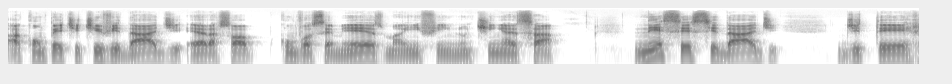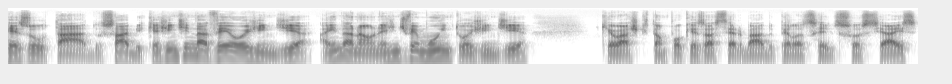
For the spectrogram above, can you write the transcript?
a competitividade era só com você mesma, enfim, não tinha essa necessidade de ter resultado, sabe? Que a gente ainda vê hoje em dia, ainda não, né? A gente vê muito hoje em dia, que eu acho que está um pouco exacerbado pelas redes sociais.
